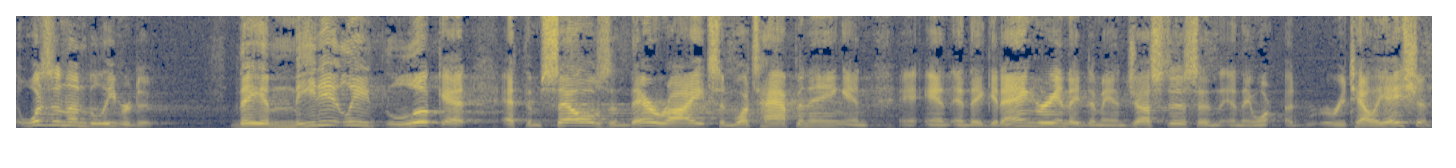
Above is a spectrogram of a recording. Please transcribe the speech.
What does an unbeliever do? They immediately look at, at themselves and their rights and what's happening, and, and, and they get angry and they demand justice and, and they want retaliation.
